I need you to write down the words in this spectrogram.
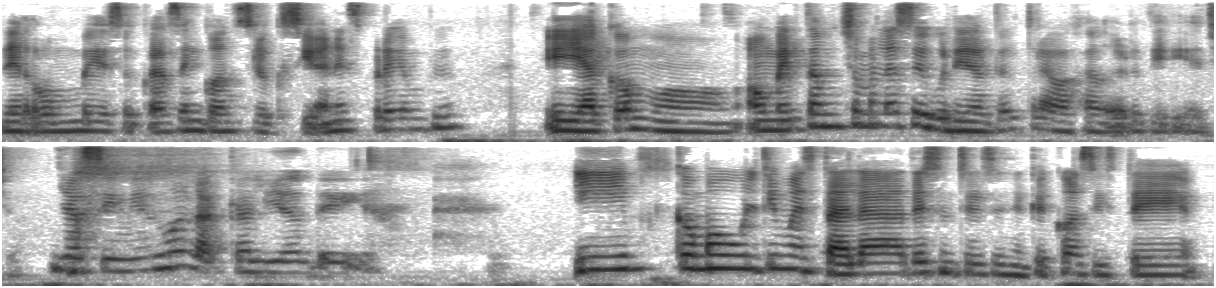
derrumbes o cosas en construcciones, por ejemplo. Y ya como aumenta mucho más la seguridad del trabajador, diría yo. Y asimismo la calidad de vida. Y como último está la descentralización que consiste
